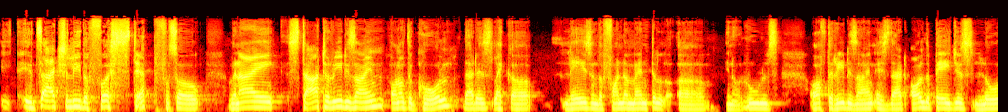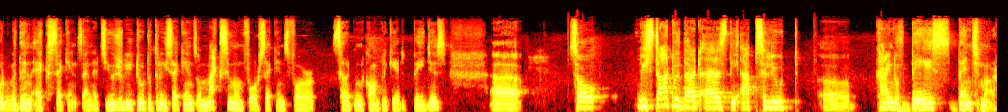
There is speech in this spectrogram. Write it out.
It's actually the first step. For, so when I start a redesign, one of the goal that is like a lays in the fundamental uh, you know rules of the redesign is that all the pages load within X seconds, and it's usually two to three seconds or maximum four seconds for certain complicated pages. Uh, so we start with that as the absolute uh, kind of base benchmark,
